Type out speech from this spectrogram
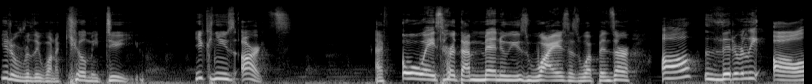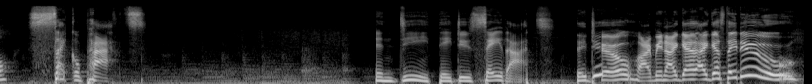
You don't really want to kill me, do you? You can use arts. I've always heard that men who use wires as weapons are all, literally all, psychopaths. Indeed, they do say that. They do? I mean, I guess, I guess they do.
